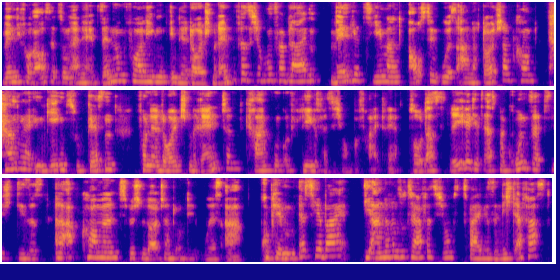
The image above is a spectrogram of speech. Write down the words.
wenn die Voraussetzungen einer Entsendung vorliegen, in der deutschen Rentenversicherung verbleiben. Wenn jetzt jemand aus den USA nach Deutschland kommt, kann er im Gegenzug dessen von der deutschen Renten-, Kranken- und Pflegeversicherung befreit werden. So, das regelt jetzt erstmal grundsätzlich dieses äh, Abkommen zwischen Deutschland und den USA. Problem ist hierbei, die anderen Sozialversicherungszweige sind nicht erfasst.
